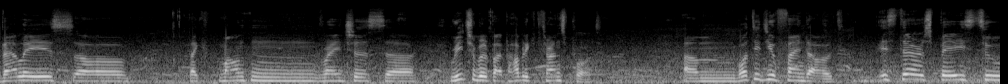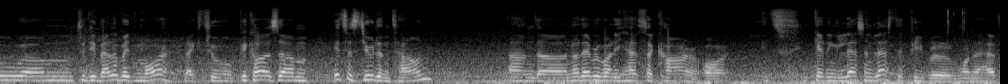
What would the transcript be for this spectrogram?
valleys, uh, like mountain ranges uh, reachable by public transport? Um, what did you find out? Is there space to um, to develop it more, like to because um, it's a student town, and uh, not everybody has a car, or it's getting less and less that people want to have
